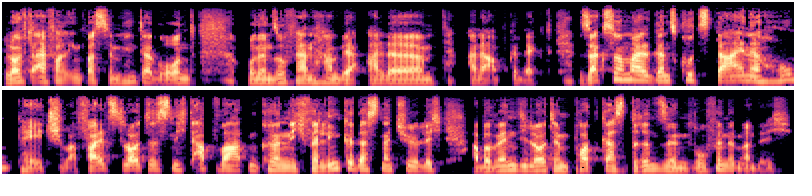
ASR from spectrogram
läuft einfach irgendwas im Hintergrund und insofern haben wir alle, alle abgedeckt. Sagst du noch mal ganz kurz deine Homepage, falls Leute es nicht abwarten können. Ich verlinke das natürlich, aber wenn die Leute im Podcast drin sind, wo findet man dich?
